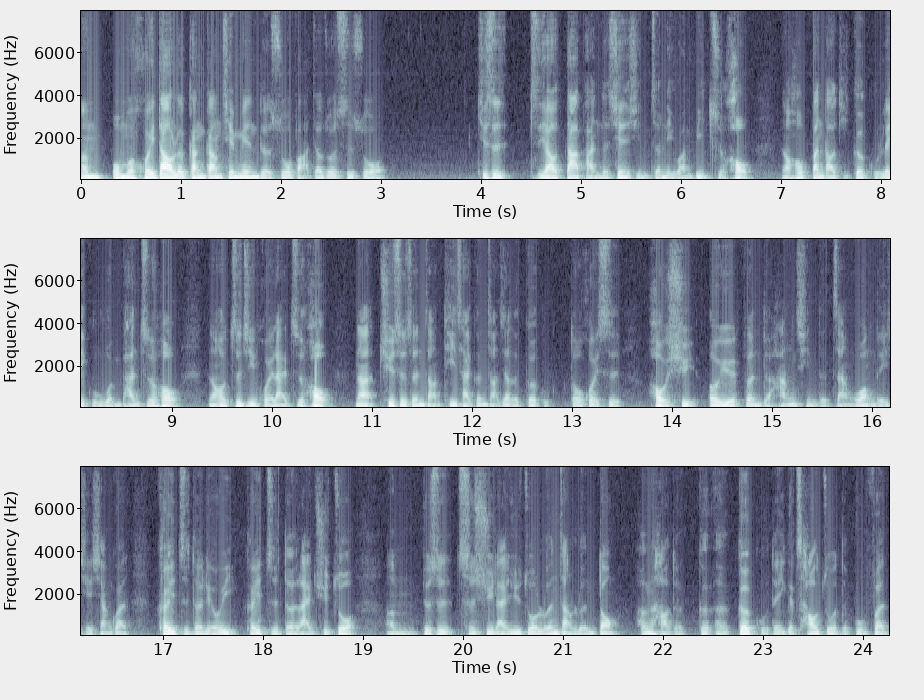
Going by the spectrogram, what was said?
嗯，我们回到了刚刚前面的说法，叫做是说，其实只要大盘的现形整理完毕之后，然后半导体个股、类股稳盘之后，然后资金回来之后，那趋势成长、题材跟涨价的个股都会是后续二月份的行情的展望的一些相关，可以值得留意，可以值得来去做，嗯，就是持续来去做轮涨轮动很好的个呃个股的一个操作的部分。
